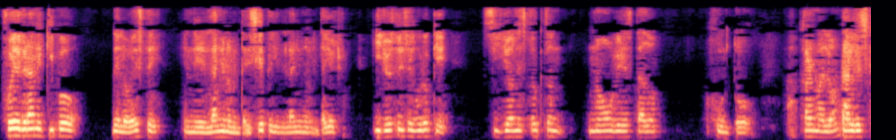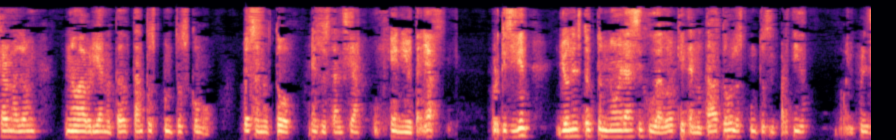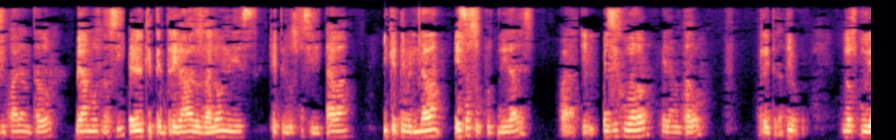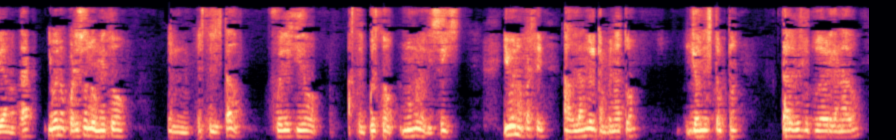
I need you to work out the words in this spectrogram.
Fue el gran equipo del oeste en el año 97 y en el año 98. Y yo estoy seguro que si John Stockton no hubiera estado junto a Carmelo, tal vez Carmelo no habría anotado tantos puntos como los anotó en su estancia en Utah. Porque si bien John Stockton no era ese jugador que te anotaba todos los puntos del partido, el principal anotador, veámoslo así, era el que te entregaba los balones, que te los facilitaba y que te brindaba esas oportunidades para que ese jugador, el anotador, reiterativo, los pudiera anotar. Y bueno, por eso lo meto en este listado. Fue elegido hasta el puesto número 16. Y bueno, aparte, hablando del campeonato, John Stockton tal vez lo pudo haber ganado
